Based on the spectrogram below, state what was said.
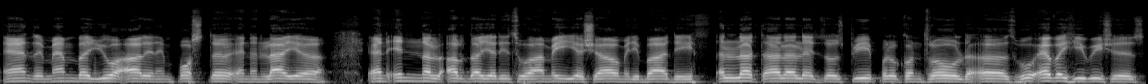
And remember, you are an impostor and a liar. And innal arda yarithuha may yasha'u min ibadi. Allah Ta'ala lets those people control the earth, whoever He wishes.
